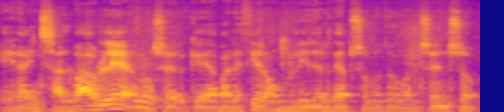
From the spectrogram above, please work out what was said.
era insalvable, a no ser que apareciera un líder de absoluto consenso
